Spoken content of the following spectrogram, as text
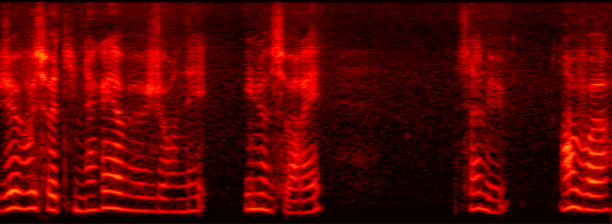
Je vous souhaite une agréable journée, une soirée. Salut. Au revoir.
